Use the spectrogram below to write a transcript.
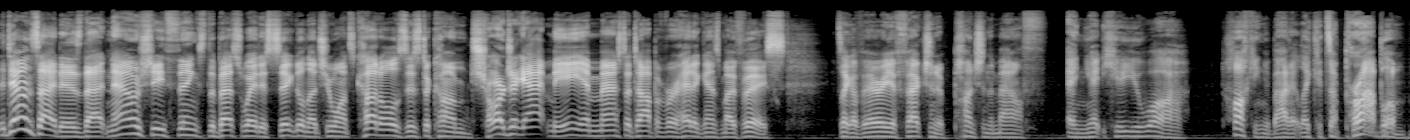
The downside is that now she thinks the best way to signal that she wants cuddles is to come charging at me and mash the top of her head against my face. It's like a very affectionate punch in the mouth. And yet here you are, talking about it like it's a problem.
